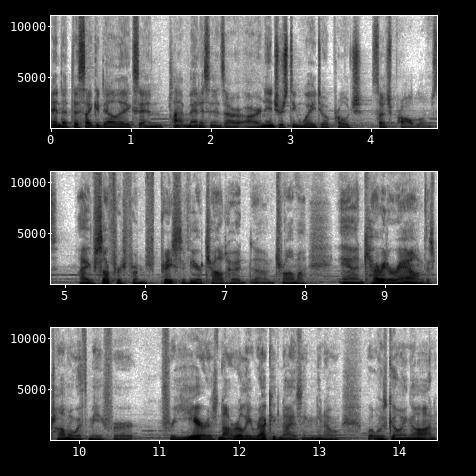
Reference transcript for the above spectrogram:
and that the psychedelics and plant medicines are, are an interesting way to approach such problems. I suffered from pretty severe childhood um, trauma and carried around this trauma with me for for years, not really recognizing, you know, what was going on.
